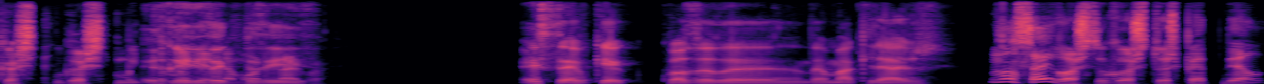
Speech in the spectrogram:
gosto, gosto muito da Mariana Mortágua. Isso é porque Por causa da, da maquilhagem? Não sei, gosto, gosto do aspecto dela.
